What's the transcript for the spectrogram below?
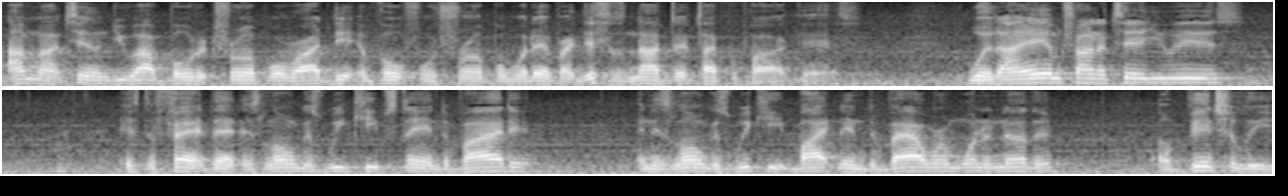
I'm not telling you I voted Trump or I didn't vote for Trump or whatever. This is not that type of podcast. What I am trying to tell you is is the fact that as long as we keep staying divided and as long as we keep biting and devouring one another, eventually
